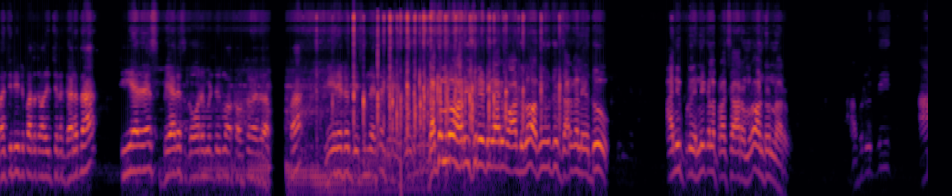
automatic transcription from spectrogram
మంచినీటి పథకం అందించిన ఘనత టిఆర్ఎస్ బిఆర్ఎస్ గవర్నమెంట్ మాకు అవసరం గతంలో హరీష్ రెడ్డి గారి వార్డులో అభివృద్ధి జరగలేదు అని ఇప్పుడు ఎన్నికల ప్రచారంలో అంటున్నారు. అభివృద్ధి ఆ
